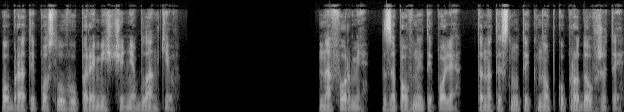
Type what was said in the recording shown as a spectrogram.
обрати послугу переміщення бланків. На формі заповнити поля та натиснути кнопку Продовжити.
